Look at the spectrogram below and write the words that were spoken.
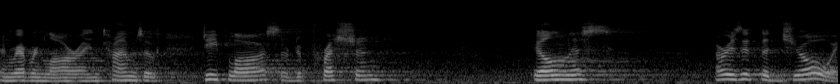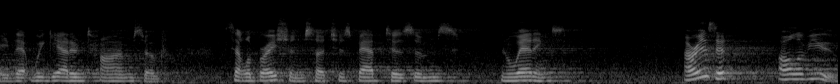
and Reverend Laura in times of deep loss or depression, illness? Or is it the joy that we get in times of celebrations such as baptisms and weddings? Or is it all of you,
